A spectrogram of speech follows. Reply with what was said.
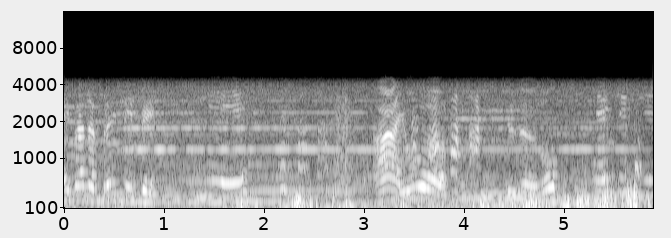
Je bent een Ah, eu vou. Quer dizer, eu não. É, eu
